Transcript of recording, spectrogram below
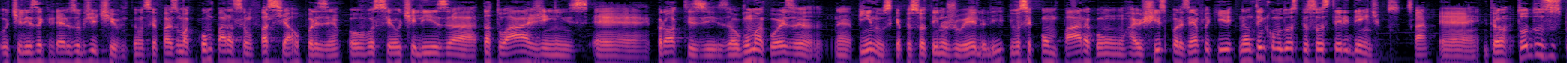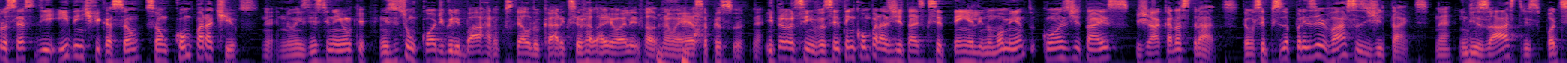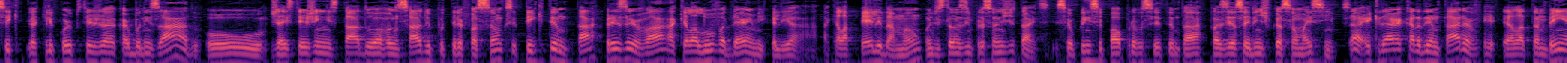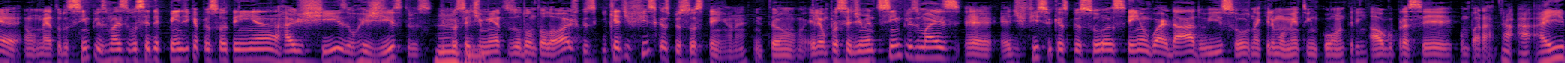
utiliza critérios objetivos. Então você faz uma comparação facial, por exemplo, ou você utiliza tatuagens, é, próteses, alguma coisa, né, pinos que a pessoa tem no joelho ali, e você compara com um raio-x, por exemplo, que não tem como duas pessoas terem idênticos, sabe? É, então, todos os processos de identificação são comparativos. Né? Não existe nenhum que. Não existe um código de barra na costela do cara que você vai lá e olha e fala, não, é essa pessoa. Né? Então, assim, você tem que comparar as digitais que você tem ali no momento com as digitais já cadastradas. Então, você precisa preservar essas digitais, né? Em desastres, pode ser que aquele corpo esteja carbonizado ou já esteja em estado avançado de putrefação, que você tem que tentar preservar aquela luva dérmica ali, a, aquela pele da mão, onde estão as impressões digitais. Isso é o principal para você tentar fazer essa identificação mais simples. Ah, é que a cara dentária, é, ela também é um método simples, mas você depende que a pessoa tenha raio-x ou registros de uhum. procedimentos odontológicos e que é difícil que as pessoas tenham, né? Então, ele é um procedimento simples, mas é, é difícil que as pessoas tenham guardado isso ou naquele momento encontrem algo para ser comparado. Ah, aí,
